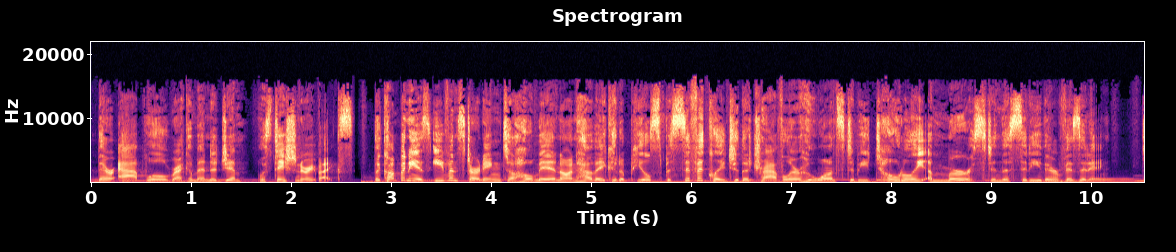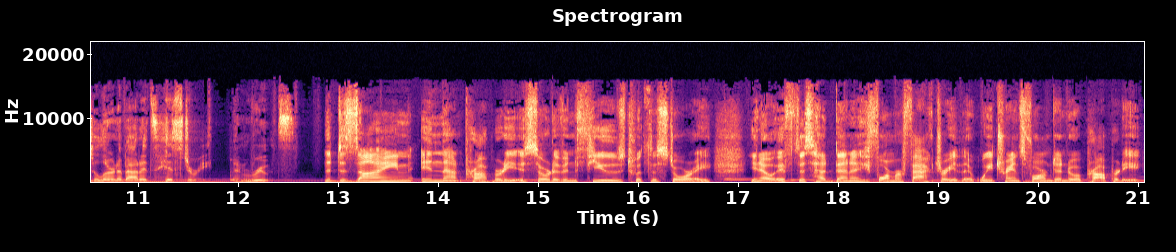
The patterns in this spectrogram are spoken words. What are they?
their app will recommend a gym with stationary bikes. The company is even starting to home in on how they could appeal specifically to the traveler who wants to be totally immersed in the city they're visiting to learn about its history and roots. The design in that property is sort of infused with the story. You know, if this had been a former factory that we transformed into a property,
